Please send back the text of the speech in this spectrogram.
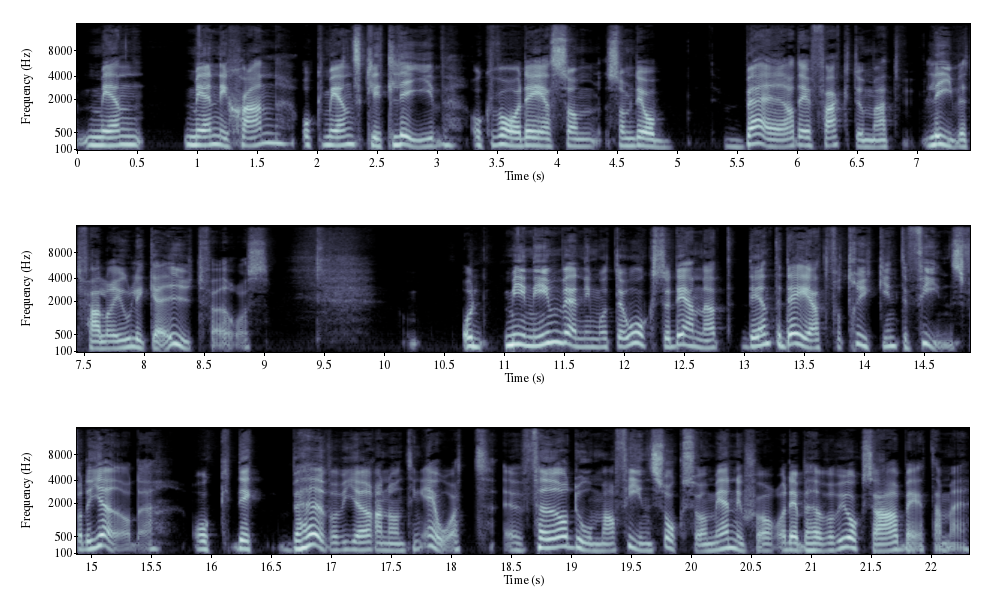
män, människan och mänskligt liv och vad det är som, som då bär det faktum att livet faller olika ut för oss. Och min invändning mot det är också den att det är inte det att förtryck inte finns, för det gör det. Och det behöver vi göra någonting åt. Eh, fördomar finns också om människor och det behöver vi också arbeta med.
